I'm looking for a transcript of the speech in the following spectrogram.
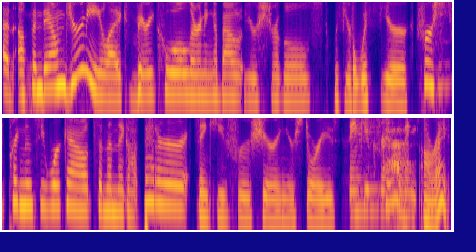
an up and down journey, like very cool learning about your struggles with your with your first pregnancy workouts and then they got better. Thank you for sharing your stories. Thank you for cool. having. Me. All right.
